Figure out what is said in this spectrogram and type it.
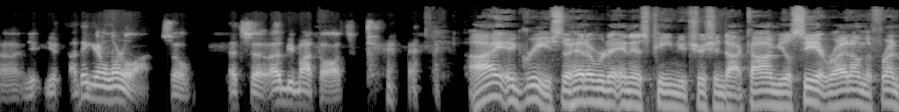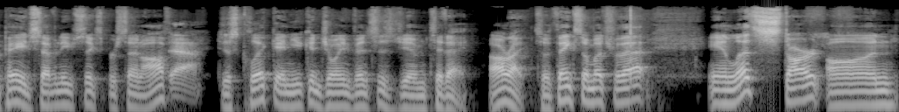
Uh, you, you, I think you're gonna learn a lot. So that's uh, that'd be my thoughts. I agree. So head over to nspnutrition.com. You'll see it right on the front page, 76% off. Yeah. Just click and you can join Vince's gym today. All right. So thanks so much for that. And let's start on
